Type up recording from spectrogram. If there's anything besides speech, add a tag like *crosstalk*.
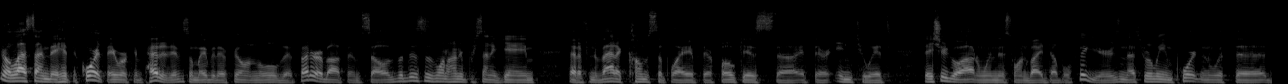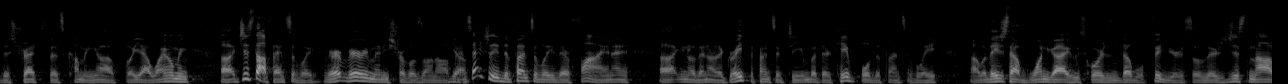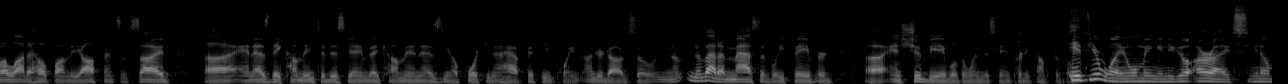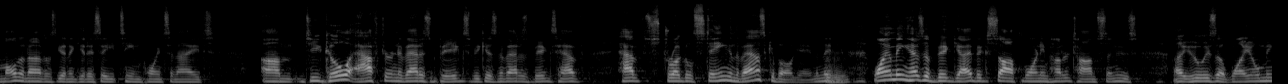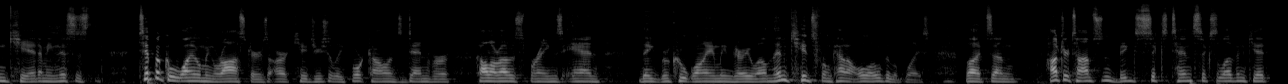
you know, last time they hit the court, they were competitive, so maybe they're feeling a little bit better about themselves. But this is 100% a game that if Nevada comes to play, if they're focused, uh, if they're into it, they should go out and win this one by double figures, and that's really important with the the stretch that's coming up. But yeah, Wyoming, uh, just offensively, very very many struggles on offense. Actually, defensively, they're fine. I, uh, you know, they're not a great defensive team, but they're capable defensively. Uh, but they just have one guy who scores in double figures, so there's just not a lot of help on the offensive side. Uh, and as they come into this game, they come in as you know 14 and a half, 15 point underdogs. So you know, Nevada massively favored uh, and should be able to win this game pretty comfortably. If you're Wyoming and you go, all right, you know, Maldonado's going to get us 18 points tonight. Um, do you go after Nevada's bigs because Nevada's bigs have have struggled staying in the basketball game? And they, Wyoming has a big guy, big sophomore named Hunter Thompson, who's uh, who is a Wyoming kid. I mean, this is typical Wyoming rosters are kids usually Fort Collins, Denver, Colorado Springs, and they recruit Wyoming very well, and then kids from kind of all over the place. But um, Hunter Thompson, big 6'10", 6'11 kid.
